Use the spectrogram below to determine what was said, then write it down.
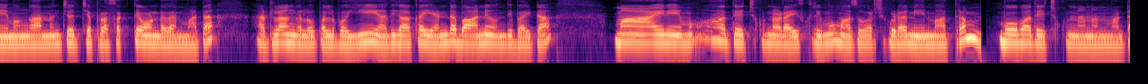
మేము ఇంకా ఆడ నుంచి వచ్చే ప్రసక్తే ఉండదన్నమాట. అట్లా ఇంకా లోపల పోయి అది కాక ఎండ బాగానే ఉంది బయట. మా ఆయన ఏమో తెచ్చుకున్నాడు ఐస్ క్రీము మా సువర్ష కూడా నేను మాత్రం బోబా తెచ్చుకున్నాను అనమాట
